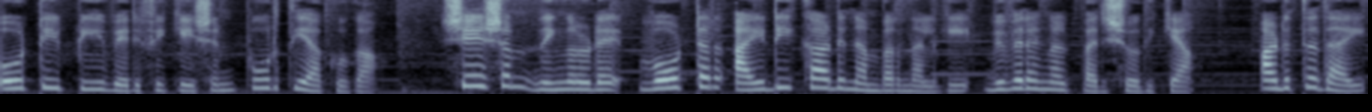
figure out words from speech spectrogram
ഒ ടി പി വെരിഫിക്കേഷൻ പൂർത്തിയാക്കുക. ശേഷം നിങ്ങളുടെ voter I D card number നൽകി വിവരങ്ങൾ പരിശോധിക്കാം. അടുത്തതായി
